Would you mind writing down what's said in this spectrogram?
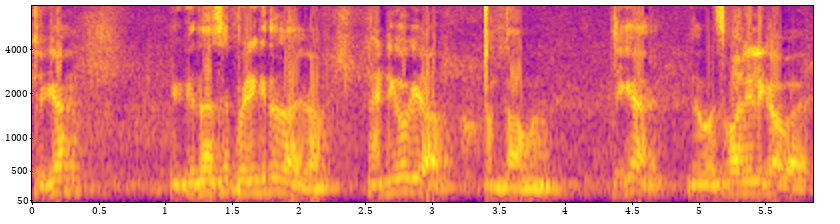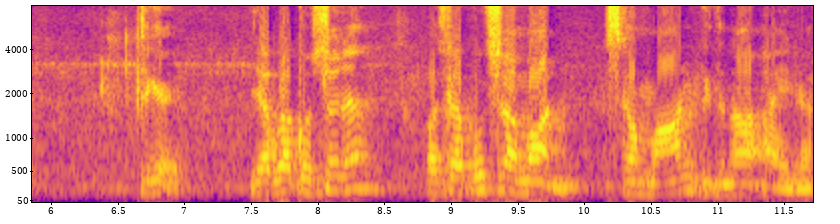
ठीक है? ये कितना से पेड़ कितना जाएगा नाइन्टी हो गया? संतावन ठीक है? देखो, सवाल ये लिखा हुआ है। ठीक है? ये आपका क्वेश्चन है, और इसका पूछ रहा मान। इसका मान कितना आएगा?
